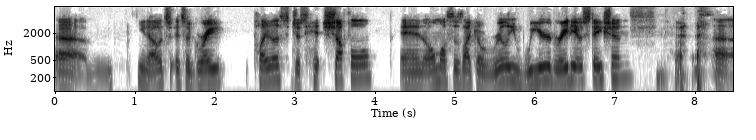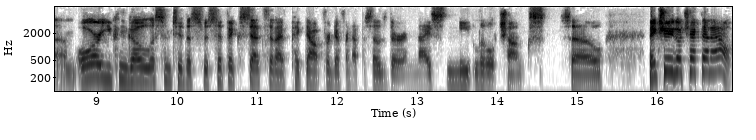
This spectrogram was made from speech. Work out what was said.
um, you know, it's it's a great playlist. Just hit shuffle and almost as like a really weird radio station. um, or you can go listen to the specific sets that I've picked out for different episodes. They're in nice, neat little chunks. So make sure you go check that out.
